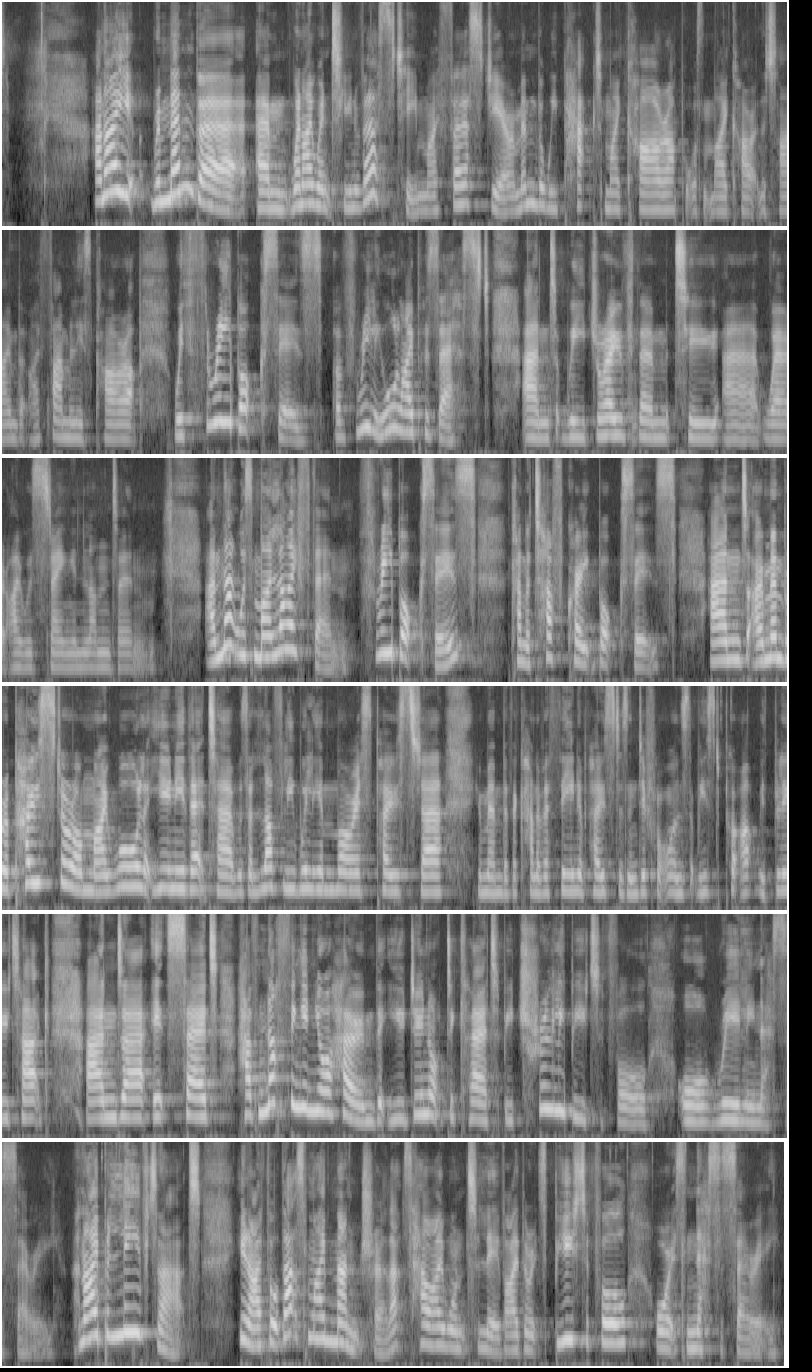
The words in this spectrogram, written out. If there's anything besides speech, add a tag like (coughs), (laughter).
And I remember um, when I went to university, my first year, I remember we packed my car up, it wasn't my car at the time, but my family's car up, with three boxes of really all I possessed. And we drove them to uh, where I was staying in London. And that was my life then three boxes, kind of tough crate boxes. And I remember a poster on my wall at uni that uh, was a lovely William Morris poster. You remember the kind of Athena posters and different ones that we used to put up with Blu-Tack. And uh, it said, Have nothing in your home that you do not declare to be truly beautiful or really necessary. And I believed that. You know, I thought that's my mantra. That's how I want to live. Either it's beautiful or it's necessary.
